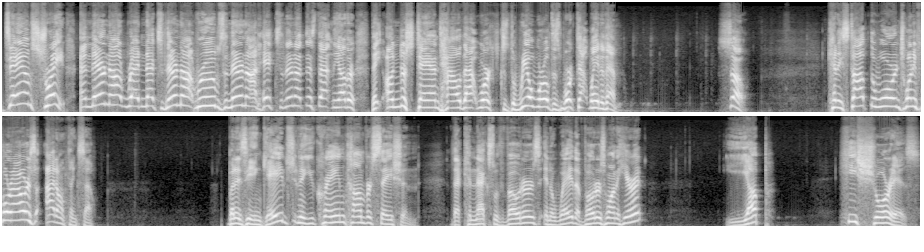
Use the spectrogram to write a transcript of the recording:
Damn straight. And they're not rednecks and they're not rubes and they're not hicks and they're not this, that, and the other. They understand how that works because the real world has worked that way to them. So, can he stop the war in 24 hours? I don't think so. But is he engaged in a Ukraine conversation that connects with voters in a way that voters want to hear it? Yup, he sure is.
